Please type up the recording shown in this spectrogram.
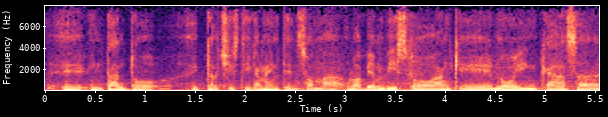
Eh, intanto eh, calcisticamente insomma, lo abbiamo visto anche noi in casa,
